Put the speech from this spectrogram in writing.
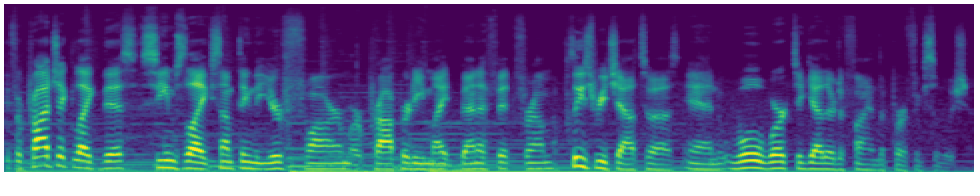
If a project like this seems like something that your farm or property might benefit from, please reach out to us and we'll work together to find the perfect solution.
